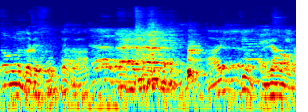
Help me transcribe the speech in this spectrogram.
손가락 손대가 아주 불량해요.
